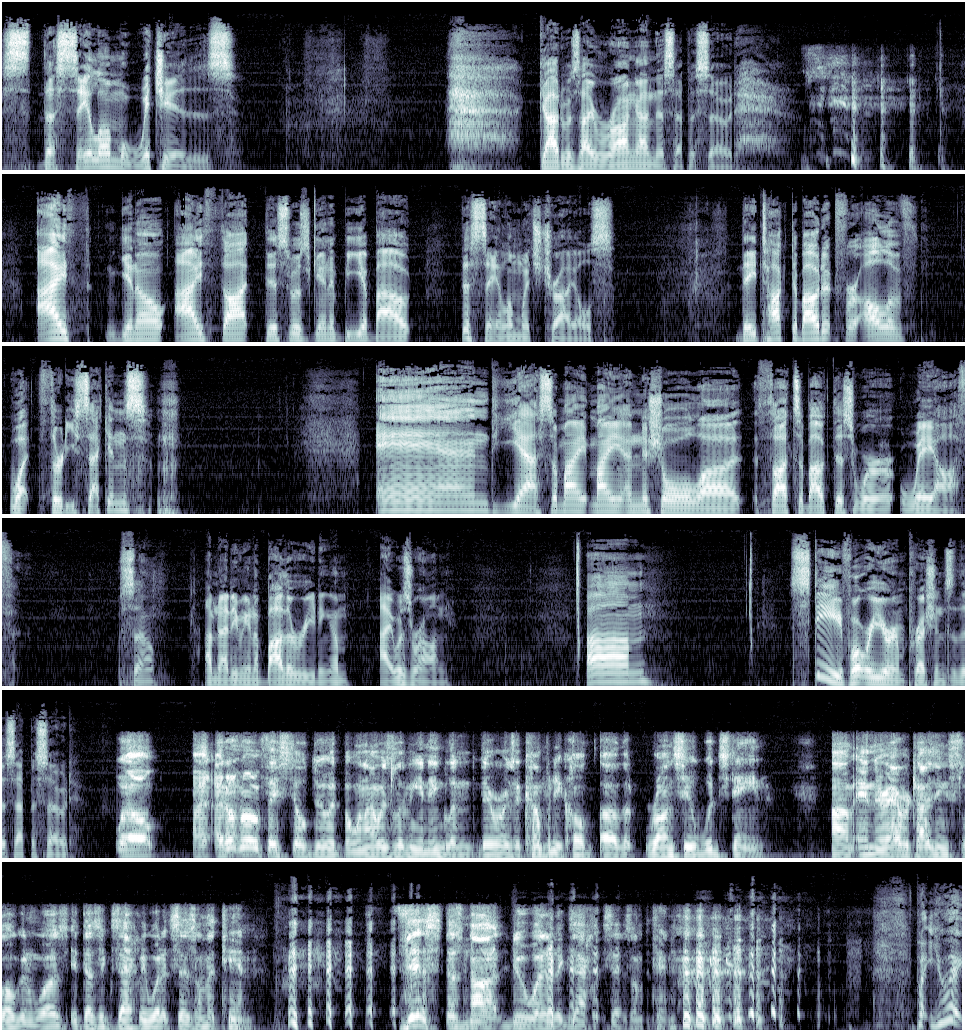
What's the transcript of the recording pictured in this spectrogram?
S- the Salem Witches. God, was I wrong on this episode? I, th- you know, I thought this was going to be about the Salem witch trials. They talked about it for all of what, 30 seconds? and yeah, so my my initial uh, thoughts about this were way off. So, I'm not even to bother reading them. I was wrong. Um Steve, what were your impressions of this episode? Well, I, I don't know if they still do it, but when I was living in England, there was a company called uh, the Ronseal Woodstain, um, and their advertising slogan was "It does exactly what it says on the tin." this does not do what it exactly says on the tin. But you are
